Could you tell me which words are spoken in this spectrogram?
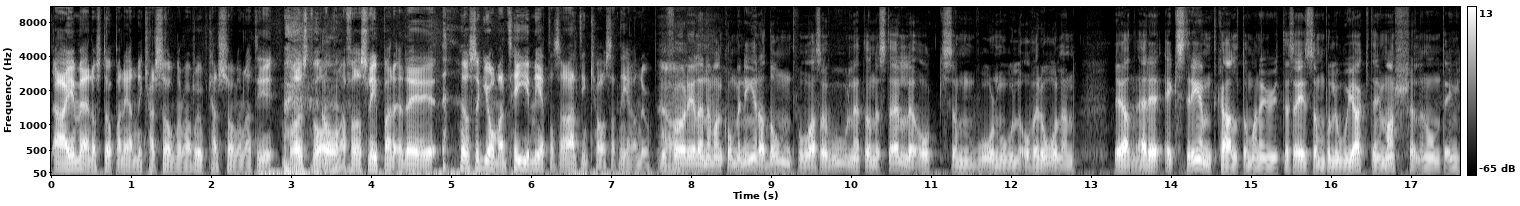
Jajamän och stoppa ner den i kalsongerna och dra upp kalsongerna till bröstvårtorna för att slippa det. det är, och så går man 10 meter så har allting kasat ner ändå. Och fördelen när man kombinerar de två, alltså Woolnet underställe och som Warmwool overallen. Det är att är det extremt kallt om man är ute, säg som på lojakten i mars eller någonting.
